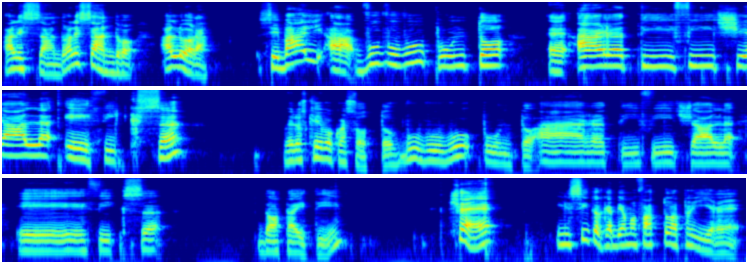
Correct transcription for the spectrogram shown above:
Alessandro. Alessandro, allora, se vai a www.artificialethics, ve lo scrivo qua sotto, www.artificialethics.com www.it c'è il sito che abbiamo fatto aprire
